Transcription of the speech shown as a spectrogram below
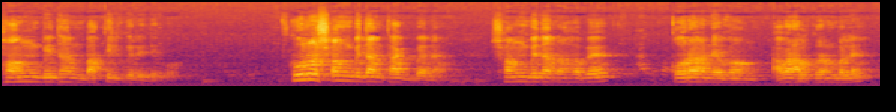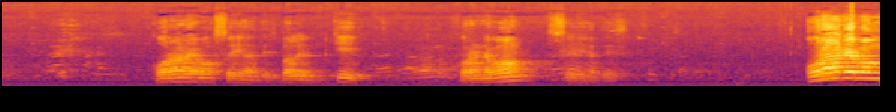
সংবিধান বাতিল করে দেব। কোন সংবিধান থাকবে না। সংবিধান হবে কোরআন এবং, আবার আল কোরআন বলে? কোরআন এবং সহি হাদিস। বলেন, কি? কোরআন এবং সহি হাদিস। কোরআন এবং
